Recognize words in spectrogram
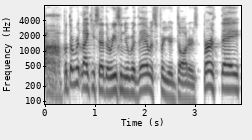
Ah, but the like you said, the reason you were there was for your daughter's birthday.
